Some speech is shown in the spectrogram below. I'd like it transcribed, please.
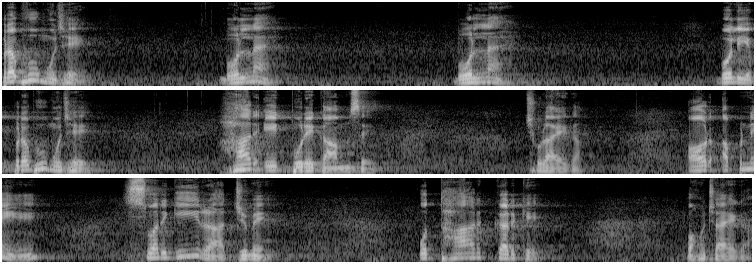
प्रभु मुझे, बोलना है बोलना है। बोलिए, प्रभु मुझे, हर एक बुरे काम से छुड़ाएगा और अपने स्वर्गीय राज्य में उद्धार करके पहुंचाएगा।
